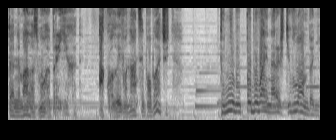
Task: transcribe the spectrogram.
та не мала змоги приїхати. А коли вона це побачить, то ніби побуває нарешті в Лондоні.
